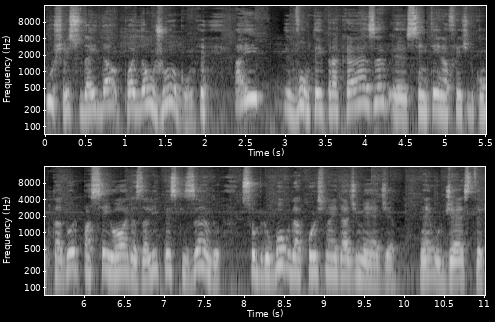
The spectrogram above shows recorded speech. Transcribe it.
puxa, isso daí dá, pode dar um jogo. aí voltei para casa, eh, sentei na frente do computador, passei horas ali pesquisando sobre o bobo da corte na Idade Média, né, o Jester.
